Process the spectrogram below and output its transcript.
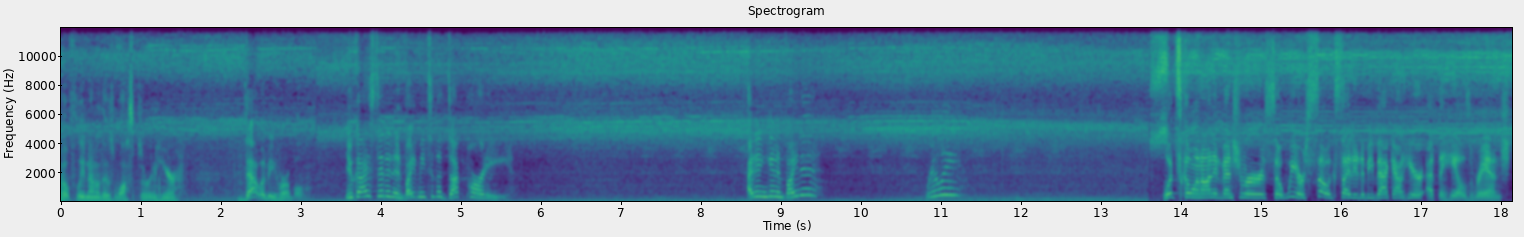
Hopefully none of those wasps are in here. That would be horrible. You guys didn't invite me to the duck party. I didn't get invited? Really? What's going on, adventurers? So we are so excited to be back out here at the Hales Ranch.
